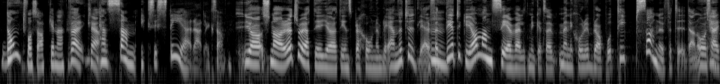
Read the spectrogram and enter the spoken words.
De två sakerna Verkligen. kan samexistera. Liksom. Ja, snarare tror jag att det gör att inspirationen blir ännu tydligare. För att det tycker jag man ser väldigt mycket att så här, människor är bra på att tipsa nu för tiden. Och så här,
